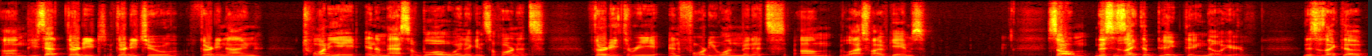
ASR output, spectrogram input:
Um, he's had 30, 32, 39, 28 in a massive blowout win against the Hornets. 33 and 41 minutes um, last five games. So this is like the big thing though here. This is like the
